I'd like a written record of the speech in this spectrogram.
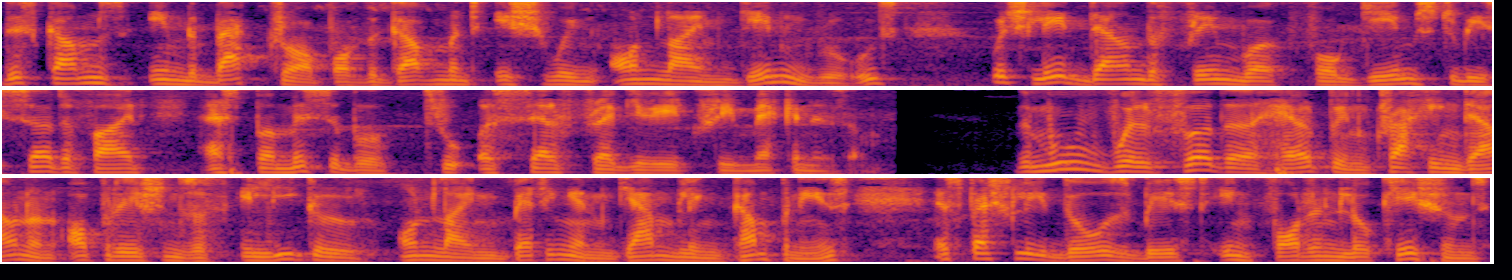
This comes in the backdrop of the government issuing online gaming rules, which laid down the framework for games to be certified as permissible through a self regulatory mechanism. The move will further help in cracking down on operations of illegal online betting and gambling companies, especially those based in foreign locations,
